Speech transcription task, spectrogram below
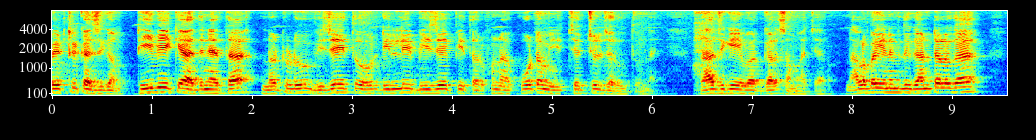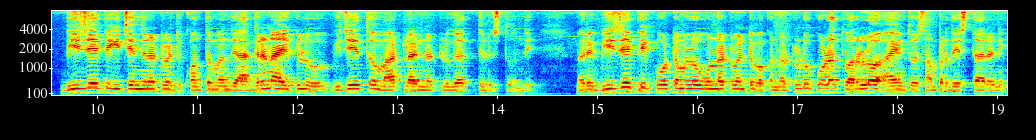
వెట్రి కజిగం టీవీకే అధినేత నటుడు విజయ్తో ఢిల్లీ బీజేపీ తరఫున కూటమి చర్చలు జరుగుతున్నాయి. రాజకీయ వర్గాల సమాచారం. నలభై ఎనిమిది గంటలుగా బీజేపీకి చెందినటువంటి కొంతమంది అగ్రనాయకులు విజయ్తో మాట్లాడినట్లుగా తెలుస్తోంది. మరి బీజేపీ కూటమిలో ఉన్నటువంటి ఒక నటుడు కూడా త్వరలో ఆయనతో సంప్రదిస్తారని.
